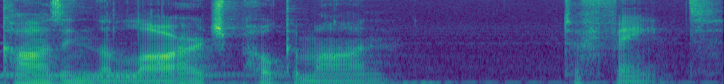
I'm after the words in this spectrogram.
causing the large Pokemon to faint.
